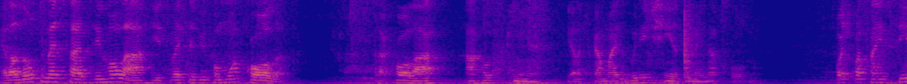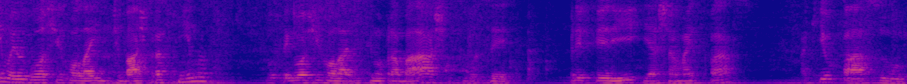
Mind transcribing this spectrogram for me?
ela não começar a desenrolar. Isso vai servir como uma cola para colar a rosquinha e ela ficar mais bonitinha também na forma. Pode passar em cima, eu gosto de enrolar de baixo para cima. Se você gosta de enrolar de cima para baixo, se você preferir e achar mais fácil. Aqui eu faço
